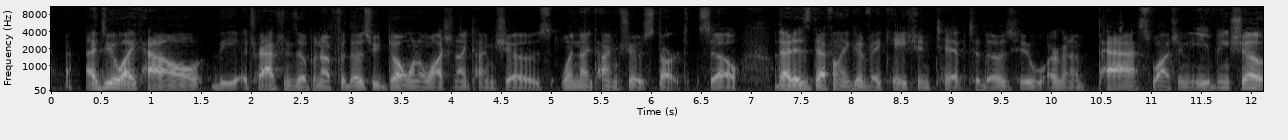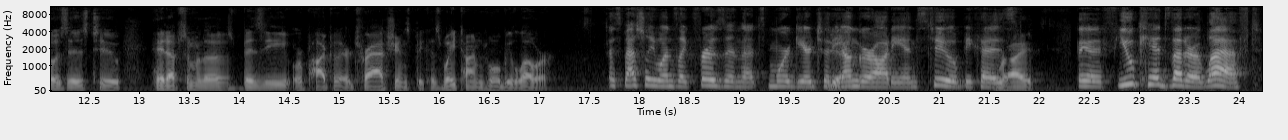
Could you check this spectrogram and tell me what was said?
I do like how the attractions open up for those who don't want to watch nighttime shows when nighttime shows start. So that is definitely a good vacation tip to those who are going to pass watching the evening shows is to hit up some of those busy or popular attractions because wait times will be lower. especially ones like Frozen that's more geared to the Yeah. younger audience too because Right. the few kids that are left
